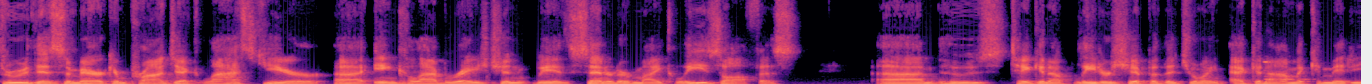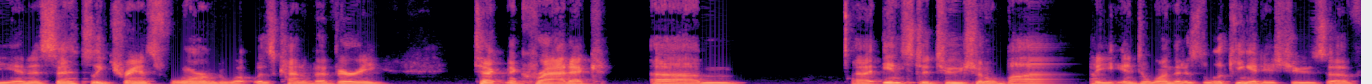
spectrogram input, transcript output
through this American project last year uh, in collaboration with Senator Mike Lee's office, um, who's taken up leadership of the Joint Economic Committee and essentially transformed what was kind of a very technocratic um, uh, institutional body into one that is looking at issues of,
